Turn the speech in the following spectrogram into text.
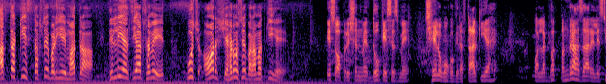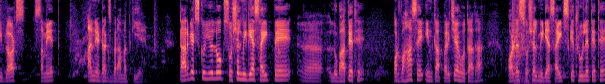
अब तक की सबसे बड़ी मात्रा दिल्ली एनसीआर समेत कुछ और शहरों से बरामद की है। इस ऑपरेशन में दो केसेस में छह लोगों को गिरफ़्तार किया है और लगभग पंद्रह हज़ार एल प्लॉट्स समेत अन्य ड्रग्स बरामद किए हैं। टारगेट्स को ये लोग सोशल मीडिया साइट पे लुभाते थे और वहाँ से इनका परिचय होता था। ऑर्डर्स सोशल मीडिया साइट्स के थ्रू लेते थे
